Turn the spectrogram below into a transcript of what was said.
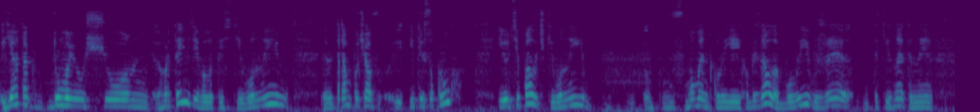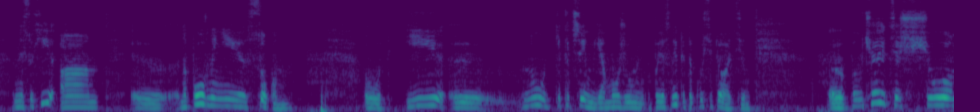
я так думаю, що гортензії волотисті, вони е, там почав іти сокруг, і оці палички, вони е, в момент, коли я їх обрізала, були вже такі, знаєте, не, не сухі, а е, наповнені соком. От. І е, ну, тільки цим я можу пояснити таку ситуацію. Е, Получається, що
